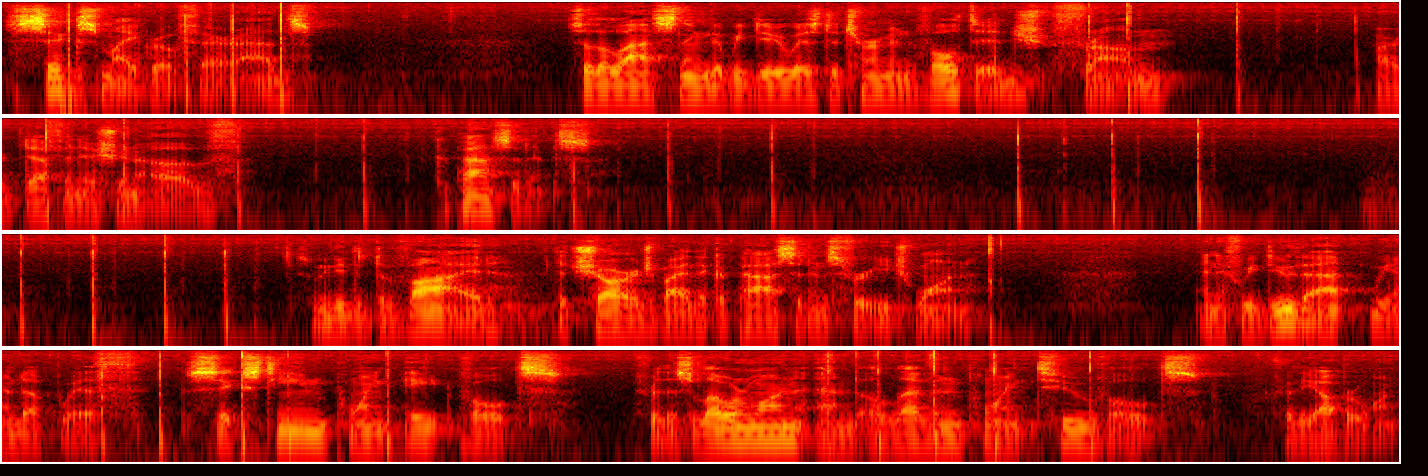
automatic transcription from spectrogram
6 microfarads. So the last thing that we do is determine voltage from our definition of capacitance. We need to divide the charge by the capacitance for each one. And if we do that, we end up with 16.8 volts for this lower one and 11.2 volts for the upper one.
